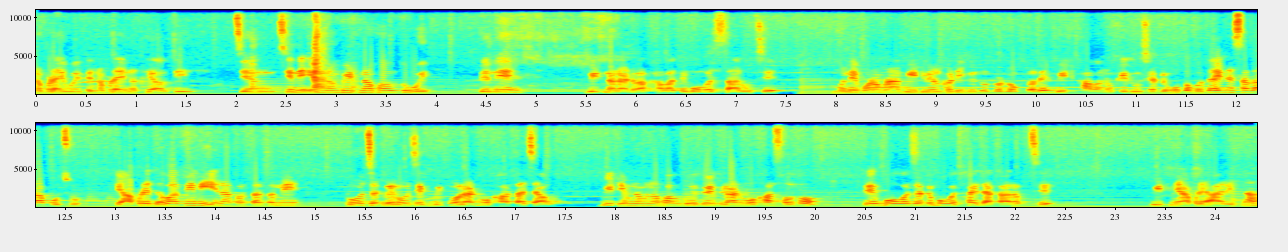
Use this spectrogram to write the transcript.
નબળાઈ હોય તે નબળાઈ નથી આવતી. જેમ જેને એમનો બીટ ન ભાવતું હોય, તેને બીટના લાડવા ખાવા તે બહુ જ સારું છે. મને પણ હમણાં બીટ વેલ ઘટી ગયું હતું, તો ડૉક્ટરે બીટ ખાવાનું કીધું છે, એટલે હું તો બધાને સલાહ આપું છું કે આપણે દવા પીવી, એના કરતાં તમે રોજ એટલે રોજ એક બીટનો લાડવો ખાતા જાઓ. બીટ એમને ન ભાવતું હોય તો એક લાડવો ખાશો તો તે બહુ જ એટલે બહુ જ ફાયદાકારક છે. બીટને આપણે આ રીતના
